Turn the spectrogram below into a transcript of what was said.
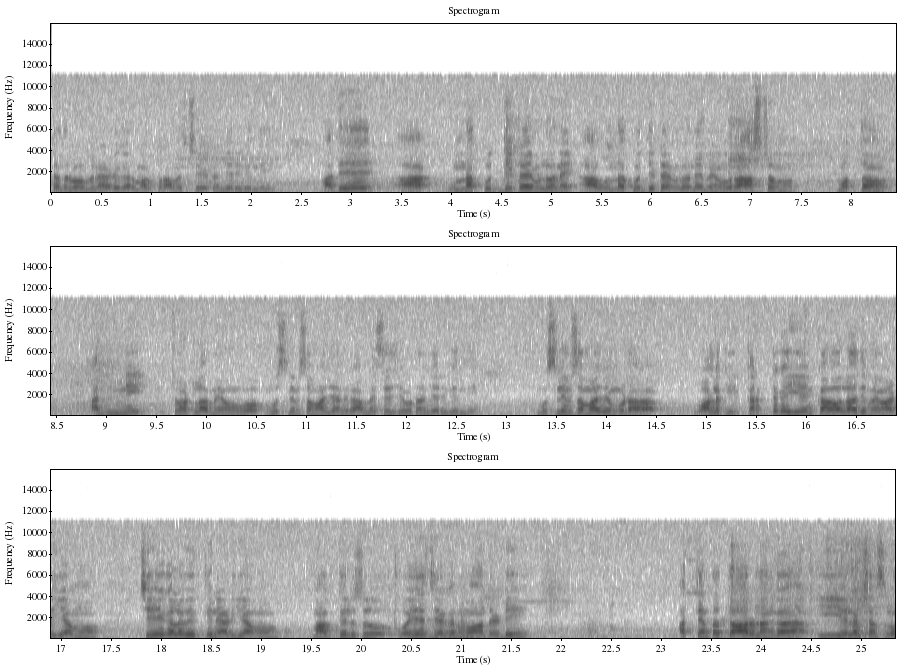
చంద్రబాబు నాయుడు గారు మాకు ప్రామిస్ చేయడం జరిగింది. అదే ఆ ఉన్న కొద్ది టైంలోనే ఆ ఉన్న కొద్ది టైంలోనే మేము రాష్ట్రం మొత్తం అన్ని చోట్ల మేము ముస్లిం సమాజానికి ఆ మెసేజ్ ఇవ్వడం జరిగింది. ముస్లిం సమాజం కూడా వాళ్ళకి కరెక్ట్గా ఏం కావాలో అది మేము అడిగాము. చేయగల వ్యక్తిని అడిగాము. మాకు తెలుసు వైఎస్ జగన్మోహన్ రెడ్డి అత్యంత దారుణంగా ఈ ఎలక్షన్స్లో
